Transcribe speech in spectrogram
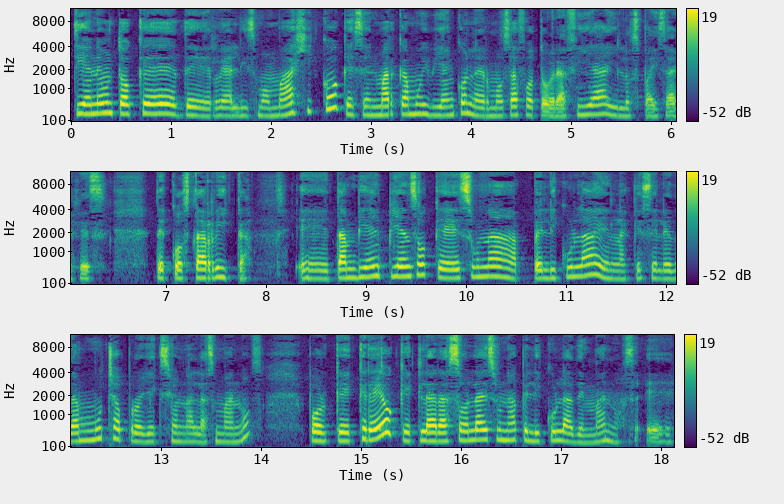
tiene un toque de realismo mágico que se enmarca muy bien con la hermosa fotografía y los paisajes de Costa Rica. Eh, también pienso que es una película en la que se le da mucha proyección a las manos, porque creo que Clara Sola es una película de manos. Eh,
